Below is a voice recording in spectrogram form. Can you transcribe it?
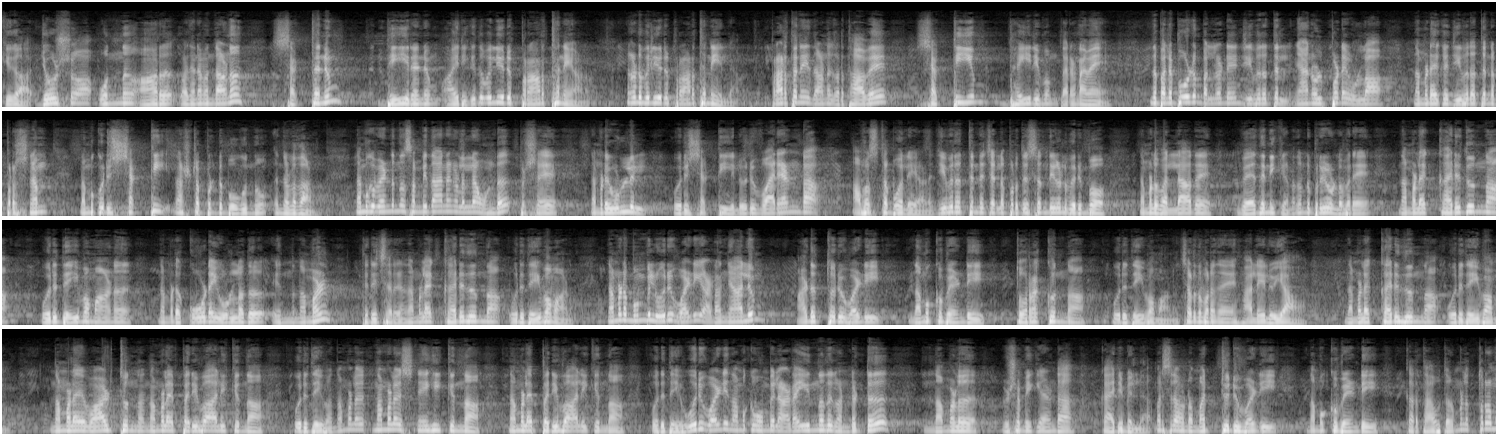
ആയിരിക്കുക ജോഷുവ ഒന്ന് ആറ് വചനം എന്താണ്? ശക്തനും ധീരനും ആയിരിക്കും. ഇത് വലിയൊരു പ്രാർത്ഥനയാണ്. ഞങ്ങളുടെ വലിയൊരു പ്രാർത്ഥനയില്ല. പ്രാർത്ഥന ഇതാണ് കർത്താവെ ശക്തിയും ധൈര്യവും തരണമേ. ഇന്ന് പലപ്പോഴും പലരുടെയും ജീവിതത്തിൽ ഞാൻ ഉൾപ്പെടെയുള്ള നമ്മുടെയൊക്കെ ജീവിതത്തിന്റെ പ്രശ്നം നമുക്കൊരു ശക്തി നഷ്ടപ്പെട്ടു പോകുന്നു എന്നുള്ളതാണ്. നമുക്ക് വേണ്ടുന്ന സംവിധാനങ്ങളെല്ലാം ഉണ്ട്. പക്ഷേ നമ്മുടെ ഉള്ളിൽ ഒരു ശക്തിയിൽ ഒരു വരണ്ട അവസ്ഥ പോലെയാണ്. ജീവിതത്തിന്റെ ചില പ്രതിസന്ധികൾ വരുമ്പോൾ നമ്മൾ വല്ലാതെ വേദനിക്കുകയാണ് അതുകൊണ്ട് പ്രിയമുള്ളവരെ നമ്മളെ കരുതുന്ന ഒരു ദൈവമാണ് നമ്മുടെ കൂടെയുള്ളത് എന്ന് നമ്മൾ തിരിച്ചറിയണം. നമ്മളെ കരുതുന്ന ഒരു ദൈവമാണ്. നമ്മുടെ മുമ്പിൽ ഒരു വഴി അടഞ്ഞാലും അടുത്തൊരു വഴി നമുക്ക് വേണ്ടി തുറക്കുന്ന ഒരു ദൈവമാണ്. ചേർന്ന് പറഞ്ഞേ ഹാലേ നമ്മളെ കരുതുന്ന ഒരു ദൈവം നമ്മളെ വാഴ്ത്തുന്ന നമ്മളെ പരിപാലിക്കുന്ന ഒരു ദൈവം. നമ്മൾ നമ്മളെ സ്നേഹിക്കുന്ന നമ്മളെ പരിപാലിക്കുന്ന ഒരു ദൈവം. ഒരു വഴി നമുക്ക് മുമ്പിൽ അടയുന്നത് കണ്ടിട്ട് നമ്മൾ വിഷമിക്കേണ്ട കാര്യമില്ല. മനസ്സിലാവുന്ന മറ്റൊരു വഴി നമുക്ക് വേണ്ടി കർത്താവ്. നമ്മൾ എത്രമാത്രം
